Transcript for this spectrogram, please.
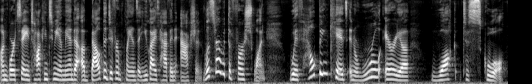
on board today and talking to me, Amanda, about the different plans that you guys have in action. Let's start with the first one with helping kids in a rural area walk to school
